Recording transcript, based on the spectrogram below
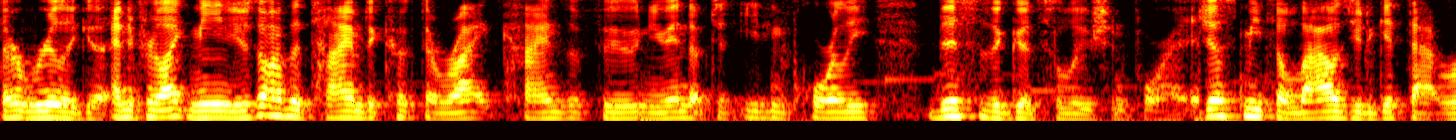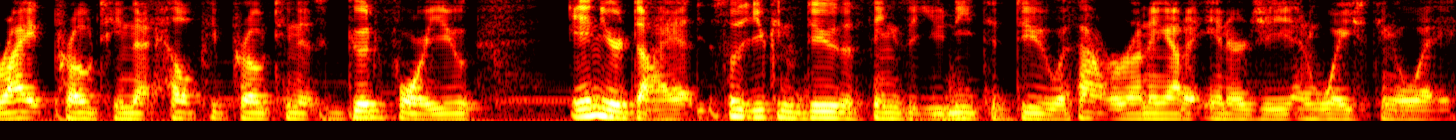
They're really good. And if you're like me and you just don't have the time to cook the right kinds of food and you end up just eating poorly, this is a good solution for it. Just Meats allows you to get that right protein, that healthy protein that's good for you in your diet so that you can do the things that you need to do without running out of energy and wasting away.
